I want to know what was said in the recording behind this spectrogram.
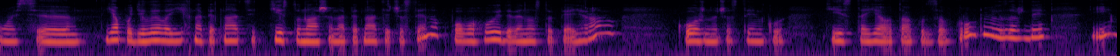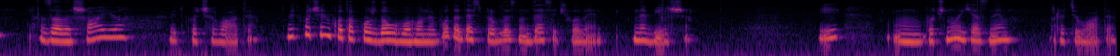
Ось, Я поділила їх на 15, тісто наше на 15 частинок по вагою 95 грамів кожну частинку тіста я отак от завкруглюю, як завжди, і залишаю відпочивати. Відпочинку також довгого не буде, десь приблизно 10 хвилин, не більше. і почну я з ним працювати.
